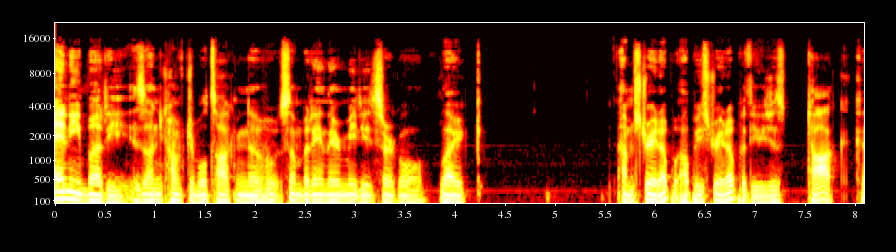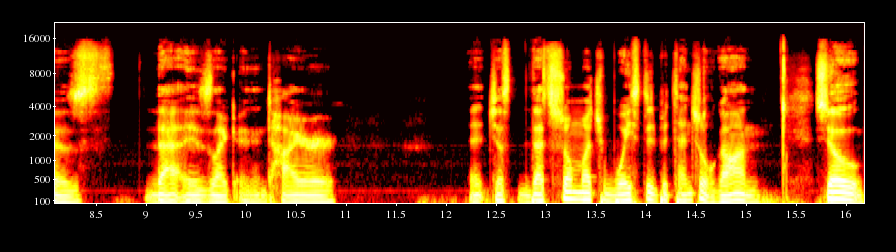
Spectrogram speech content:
anybody is uncomfortable talking to somebody in their immediate circle, like, I'm straight up. I'll be straight up with you. Just talk, because that is like an entire. It just that's so much wasted potential gone. So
